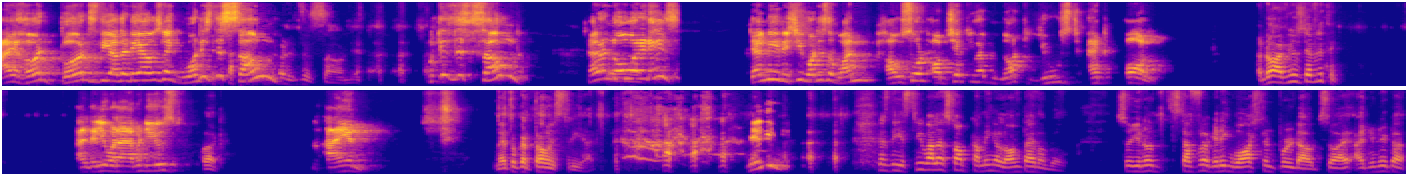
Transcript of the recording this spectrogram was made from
I heard birds the other day. I was like, what is this sound? what is this sound? Yeah. what is this sound? I don't know what it is. Tell me, Hrishi, what is the one household object you have not used at all? Uh, no, I've used everything. I'll tell you what I haven't used. What? Iron. मैं तो करता हूँ इस्त्री यार because the istri wala stopped coming a long time ago so you know stuff were getting washed and pulled out so i, I did it a,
